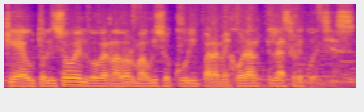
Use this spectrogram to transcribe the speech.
que autorizó el gobernador Mauricio Curi para mejorar las frecuencias.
